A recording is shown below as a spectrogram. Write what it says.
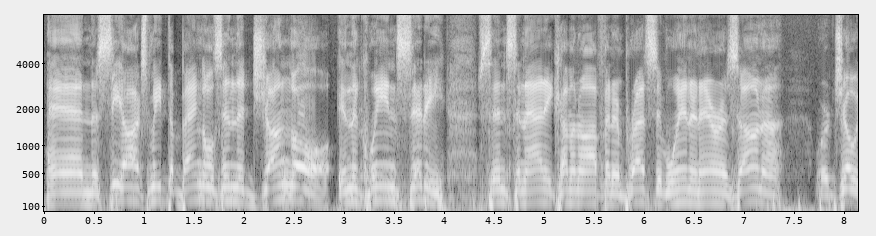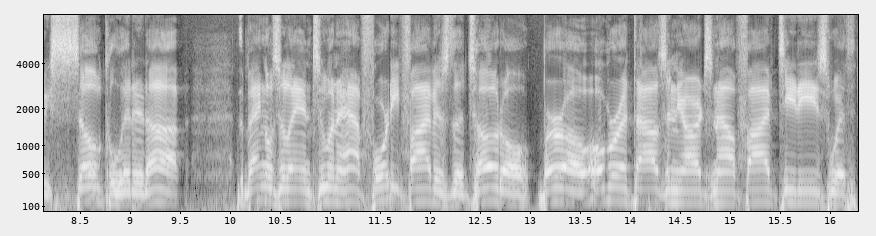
And the Seahawks meet the Bengals in the jungle in the Queen City. Cincinnati coming off an impressive win in Arizona where Joey Silk lit it up. The Bengals are laying two and a half. 45 is the total. Burrow over a thousand yards now, five TDs with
